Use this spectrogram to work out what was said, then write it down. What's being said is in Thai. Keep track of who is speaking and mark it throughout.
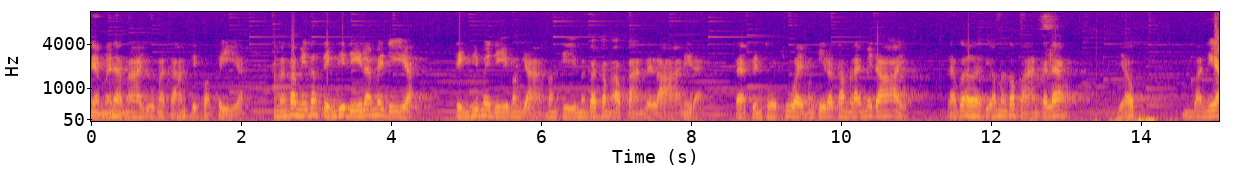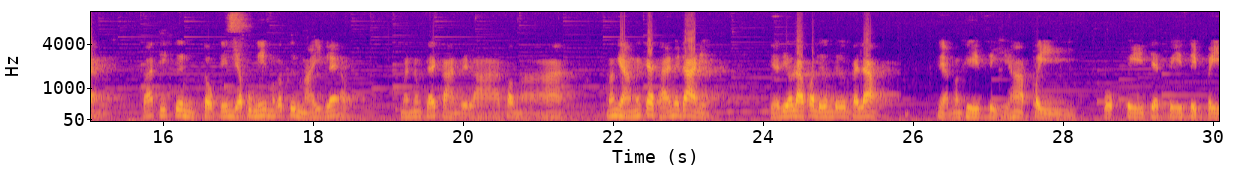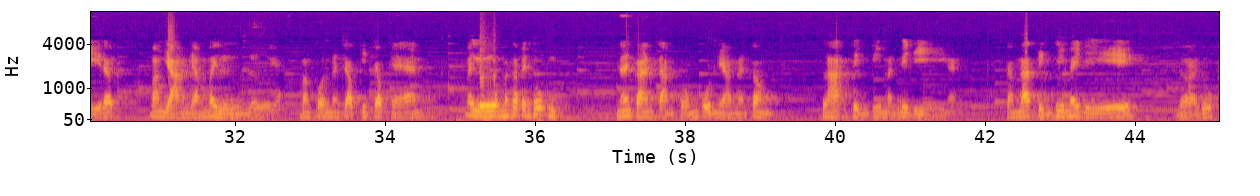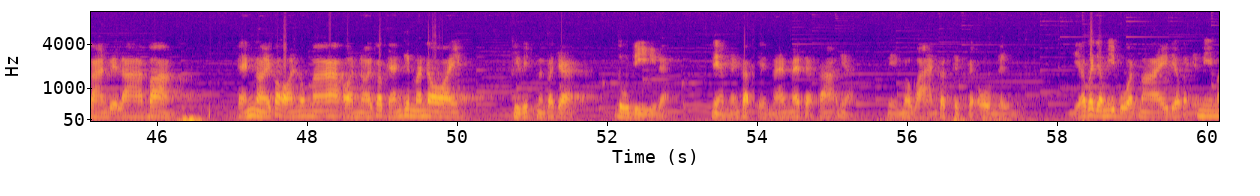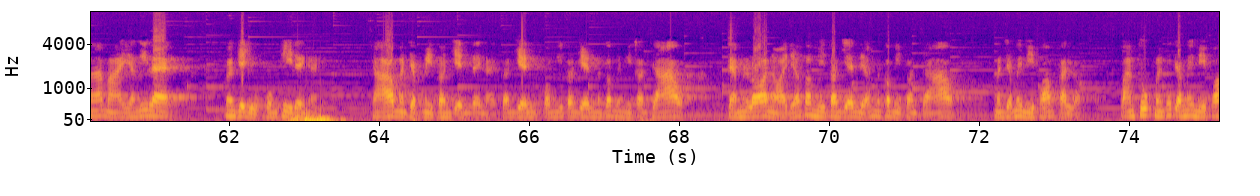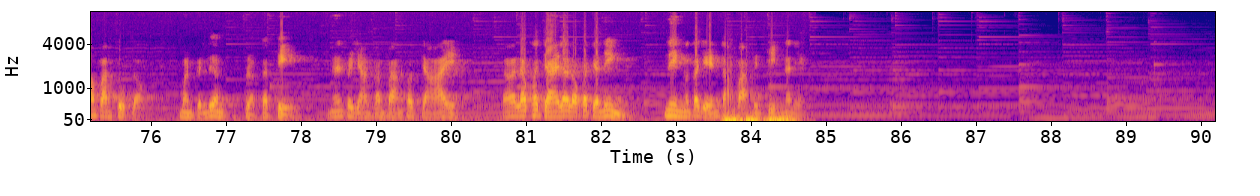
Speaker 1: เนี่ยเหมือนมาอยู่มาสามสิบกว่าปีอะมันก็มีทั้งสิ่งที่ดีและไม่ดีอะสิ่งที่ไม่ดีบางอย่างบางทีมันก็ต้องเอาการเวลานี่แหละ แต่เป็นตัวช่วยบางทีเราทำอะไรไม่ได้ แล้วก็เออเดี๋ยวมันก็ผ่านไปแล้ว เดี๋ยววันเนี้ยพระอาที่ขึ้นตกดินเดี๋ยวพรุ่งนี้มันก็ขึ้นมาอีกแล้ว มันต้องใช้การเวลาเข้ามา บางอย่างมันแก้ไขไม่ได้เนี่ยเดี๋ยวเดี๋ยวเราก็ลืมลืมไปแล้ว เนี่ยบางทีสี่ห้าปี หกปีเจ็ดปีสิบปีแล้วบางอย่างยังไม่ลืมเลยอะบางคนมันเจ้าคิดเจ้าแค้นไม่ลืมมันก็เป็นทุกข์นั้นการสั่งสมบุญเนี่ยมันต้องละสิ่งที่มันไม่ดีไงกำละสิ่งที่ไม่ดีเดี๋ยวดูการเวลาบ้าง แข็งหน่อยก็อ่อนลงมา อ่อนหน่อยก็แข็งขึ้นมาหน่อย ชีวิตมันก็จะดูดีแหละ เนี่ยเหมือนกับเห็นไหมแม้แต่พระเนี่ยนี่เมื่อวานก็ศึกไปโองค์หนึ่ง เดี๋ยวก็จะมีบวชใหม่ เดี๋ยวก็จะมีม้าใหม่อย่างนี้แหละ มันจะอยู่คงที่ได้ไง เช้ามันจะมีตอนเย็นได้ไง ตอนเย็นพอมีตอนเย็นมันก็ไม่มีตอนเช้า แต่มันรอหน่อย เดี๋ยวก็มีตอนเย็นเดี๋ยวมันก็มีตอนเช้า มันจะไม่มีพร้อมกันหรอก ความทุกข์มันก็จะไม่มีพร้อมความสุขหรอก มันเป็นเรื่องปกตินั้นพยายามทำความเข้าใจแล้วเข้าใจแล้วเราก็จะนิ่ง นิ่งมันก็จะเห็นตามความเป็นจริงนั่นเอง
